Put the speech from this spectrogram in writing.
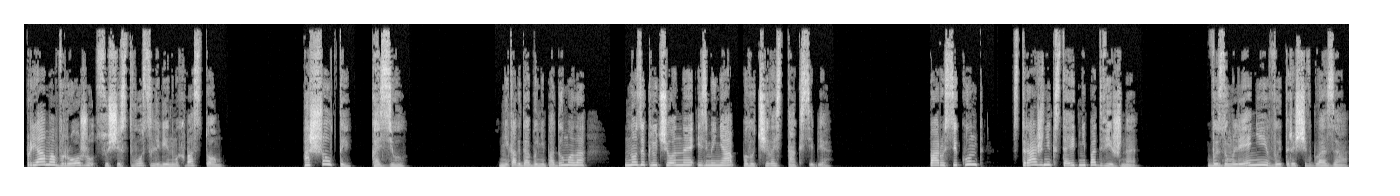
прямо в рожу существу с львиным хвостом. «Пошел ты, козел!» Никогда бы не подумала, но заключенная из меня получилась так себе. Пару секунд стражник стоит неподвижно, в изумлении вытаращив глаза.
